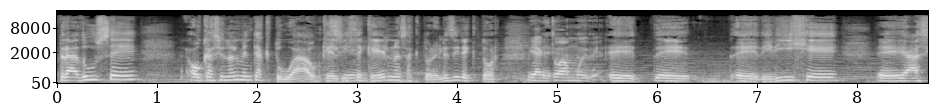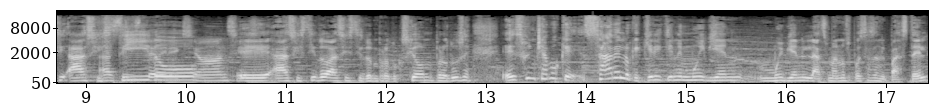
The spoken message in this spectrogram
traduce, ocasionalmente actúa, aunque él Sí. dice que él no es actor, él es director. Y actúa muy bien. eh, eh, eh, dirige, eh, ha, asi- ha asistido, sí, eh, ha asistido, ha asistido en producción, produce. Es un chavo que sabe lo que quiere y tiene muy bien, muy bien las manos puestas en el pastel.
